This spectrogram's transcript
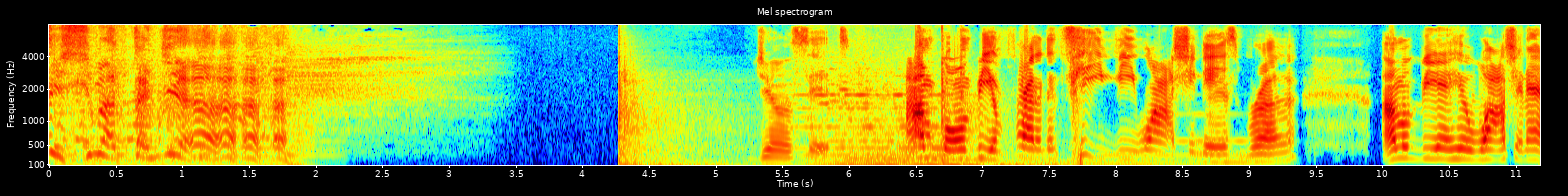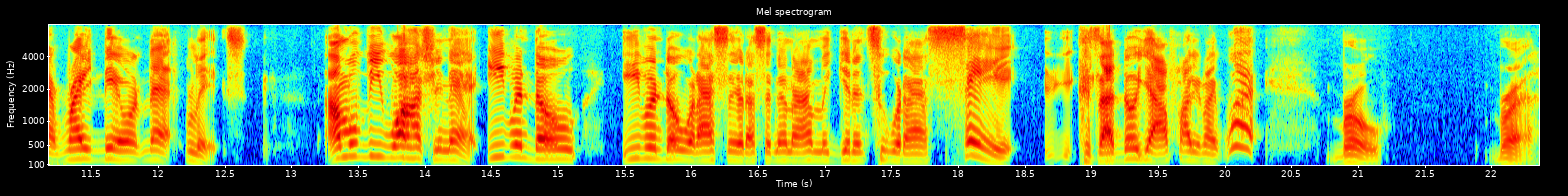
てしまったんじゃ June 6th. I'm gonna be in front of the TV watching this, bruh. I'm gonna be in here watching that right there on Netflix. I'm gonna be watching that, even though, even though what I said, I said, then I'm gonna get into what I said, because I know y'all probably like, what, bro, bruh.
